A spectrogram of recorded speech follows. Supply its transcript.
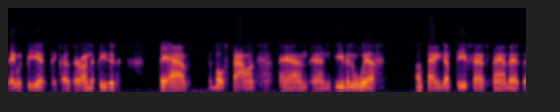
they would be it because they're undefeated. They have the most balance, and and even with a banged up defense, man, they, they,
